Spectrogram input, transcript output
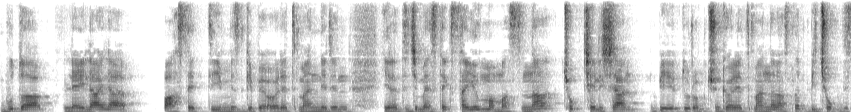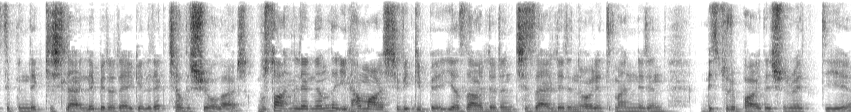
bu da Leyla ile bahsettiğimiz gibi öğretmenlerin yaratıcı meslek sayılmamasına çok çelişen bir durum. Çünkü öğretmenler aslında birçok disiplindeki kişilerle bir araya gelerek çalışıyorlar. Bu sahnelerin yanında ilham arşivi gibi yazarların, çizerlerin, öğretmenlerin bir sürü paydaşın ürettiği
